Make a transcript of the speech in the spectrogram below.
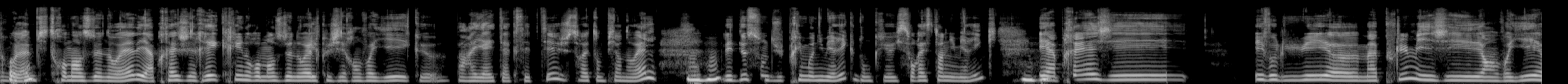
voilà, une petite romance de Noël. Et après, j'ai réécrit une romance de Noël que j'ai renvoyée et que, pareil, a été acceptée. Je serai ton pire Noël. Mmh Les deux sont du primo numérique, donc ils sont restés en numérique. Mmh Et après, j'ai évolué ma plume et j'ai envoyé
